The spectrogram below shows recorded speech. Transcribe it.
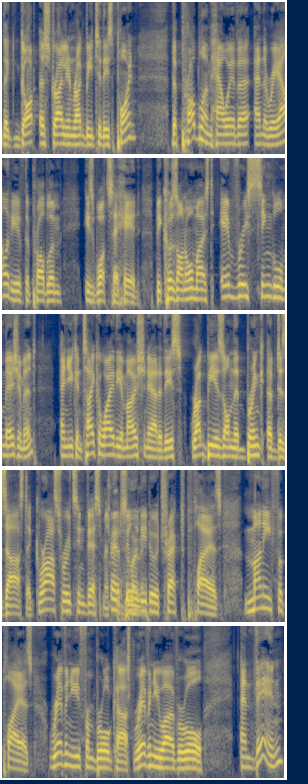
that got Australian rugby to this point. The problem, however, and the reality of the problem is what's ahead. Because on almost every single measurement, and you can take away the emotion out of this. Rugby is on the brink of disaster. Grassroots investment, Absolutely. ability to attract players, money for players, revenue from broadcast, revenue overall. And then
